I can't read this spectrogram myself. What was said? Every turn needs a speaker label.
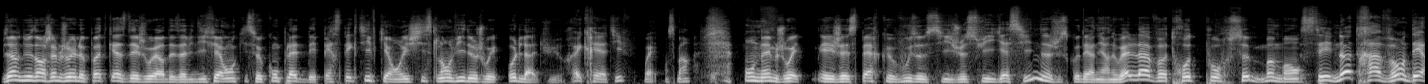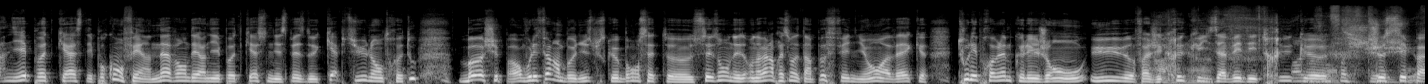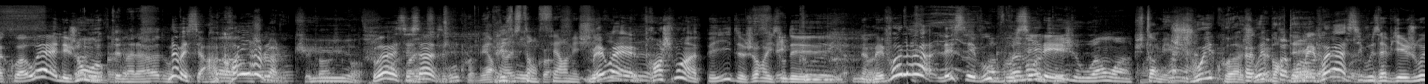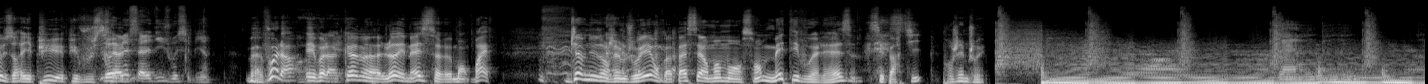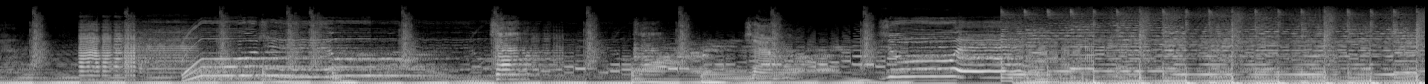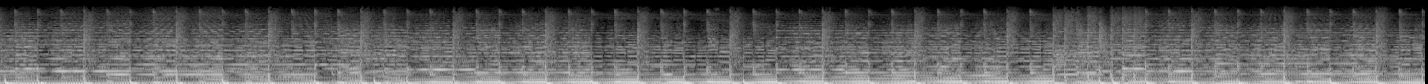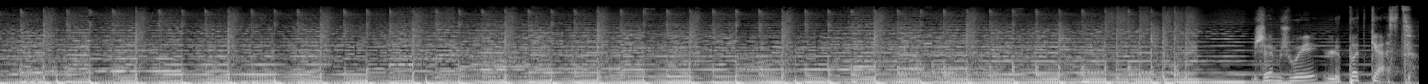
Speaker 1: Bienvenue dans J'aime jouer, le podcast des joueurs, des avis différents qui se complètent, des perspectives qui enrichissent l'envie de jouer au-delà du récréatif. Ouais, on se marre. On aime jouer et j'espère que vous aussi. Je suis Yacine, jusqu'aux dernières nouvelles, là, votre hôte pour ce moment. C'est notre avant-dernier podcast. Et pourquoi on fait un avant-dernier podcast, une espèce de capsule entre tout? Bah, je sais pas, on voulait faire un bonus parce que bon, cette euh, saison, on, est- on avait l'impression d'être un peu feignant avec tous les problèmes que les gens ont eu. Enfin, j'ai cru qu'ils avaient des trucs,
Speaker 2: Oh,
Speaker 1: euh, je sais pas quoi. Ouais, les gens. ont-
Speaker 3: malade.
Speaker 1: Non, mais c'est incroyable. Ouais, c'est ça.
Speaker 4: C'est bon quoi, merde.
Speaker 3: Gris-
Speaker 2: Reste
Speaker 3: quoi.
Speaker 2: enfermé chez
Speaker 1: Mais ouais, franchement, un pays de genre, ils sont des. Non, mais voilà, laissez-vous
Speaker 2: Ah,
Speaker 1: pousser
Speaker 2: le
Speaker 1: les.
Speaker 2: pays de ouin ouin.
Speaker 4: Putain, mais jouez quoi,
Speaker 3: Ah,
Speaker 4: jouez bordel.
Speaker 3: bon.
Speaker 1: Mais voilà, si vous aviez joué, vous auriez pu, et puis vous serez.
Speaker 5: L'OMS, elle a dit jouer, c'est bien.
Speaker 1: Bah voilà, et voilà, comme euh, l'OMS. euh, bon, bref. Bienvenue dans J'aime jouer, on va passer un moment ensemble. Mettez-vous à l'aise, c'est parti pour J'aime jouer. J'aime jouer le podcast.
